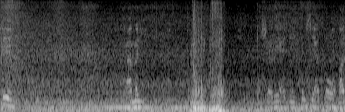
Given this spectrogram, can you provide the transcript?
إذن فيه عمل مشاريع لتوسيع الطرقات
